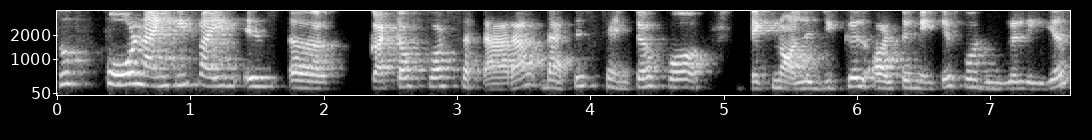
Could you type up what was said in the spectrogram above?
so 495 is cut off for Satara, that is Center for Technological Alternative for Rural Areas.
